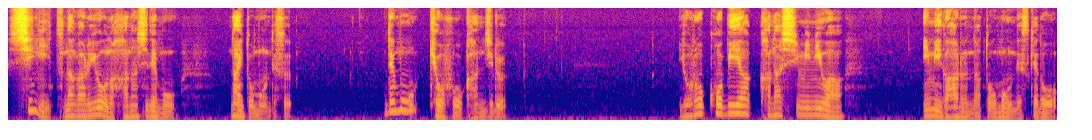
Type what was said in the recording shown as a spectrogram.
死につながるような話でもないと思うんです。でも恐怖を感じる。喜びや悲しみには意味があるんだと思うんですけど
